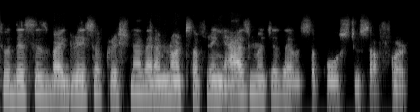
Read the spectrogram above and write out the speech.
so this is by grace of Krishna that I'm not suffering as much as I was supposed to suffer.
